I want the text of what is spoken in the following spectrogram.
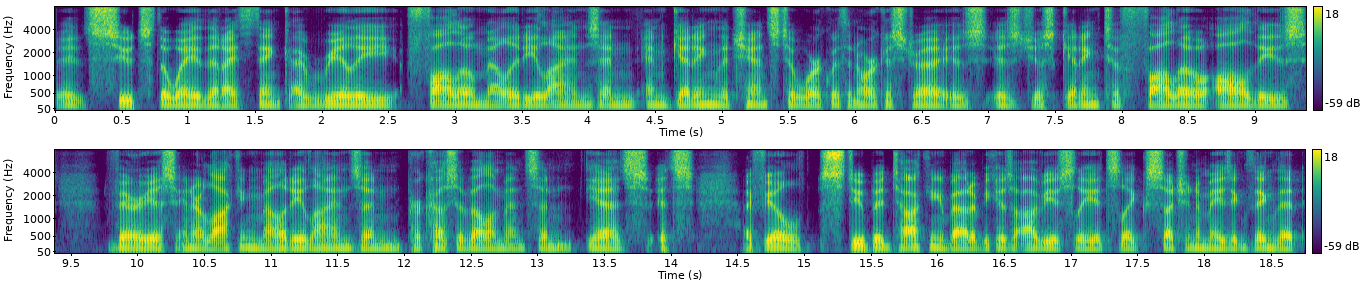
it suits the way that I think. I really follow melody lines, and and getting the chance to work with an orchestra is is just getting to follow all these various interlocking melody lines and percussive elements and yeah it's it's I feel stupid talking about it because obviously it's like such an amazing thing that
